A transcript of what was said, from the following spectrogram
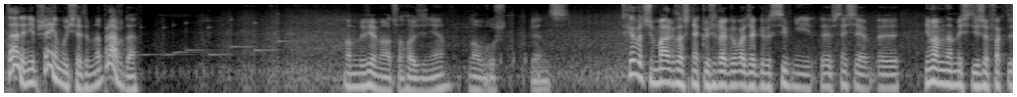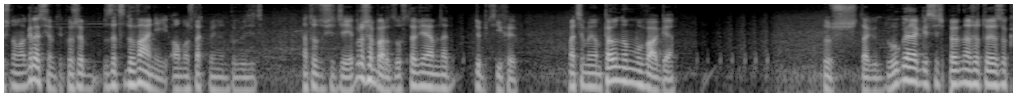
Stary, nie przejmuj się tym, naprawdę. No my wiemy o co chodzi, nie? Znowuż, więc... Ciekawe, czy Mark zacznie jakoś reagować agresywniej, y, w sensie, y, nie mam na myśli, że faktyczną agresją, tylko że zdecydowaniej, o, może tak powinienem powiedzieć, na to, co się dzieje. Proszę bardzo, ustawiałem na tryb cichy. Macie moją pełną uwagę. Cóż, tak długo jak jesteś pewna, że to jest ok.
